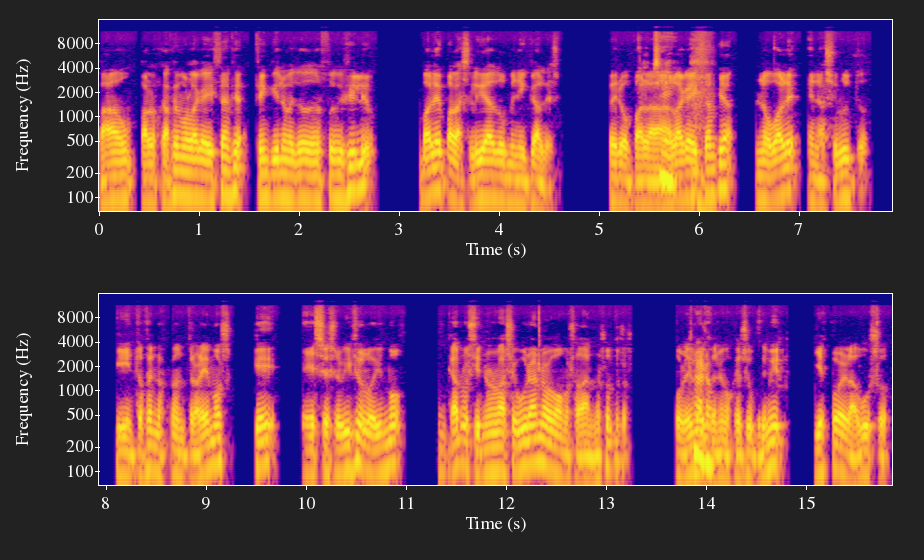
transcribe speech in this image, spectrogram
Para, para los que hacemos larga distancia, 100 kilómetros de nuestro domicilio vale para las salidas dominicales, pero para la larga distancia no vale en absoluto. Y entonces nos encontraremos que ese servicio lo mismo, claro, si no nos lo asegura, no lo vamos a dar nosotros. Por eso Claro. lo tenemos que suprimir. Y es por el abuso.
